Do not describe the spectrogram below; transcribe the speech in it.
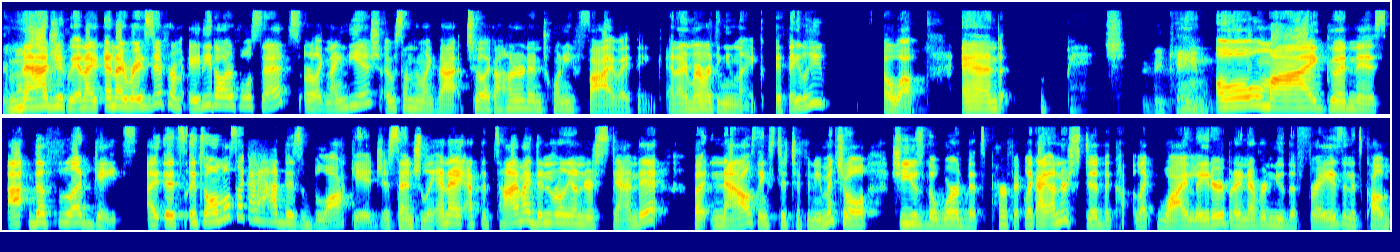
Magically. And I and I raised it from $80 full sets or like 90-ish. It was something like that to like 125, I think. And I remember thinking, like, if they leave, oh well. And bitch. they came. Oh my goodness. I, the floodgates. I, it's it's almost like I had this blockage essentially. And I at the time I didn't really understand it, but now thanks to Tiffany Mitchell, she used the word that's perfect. Like I understood the like why later, but I never knew the phrase and it's called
